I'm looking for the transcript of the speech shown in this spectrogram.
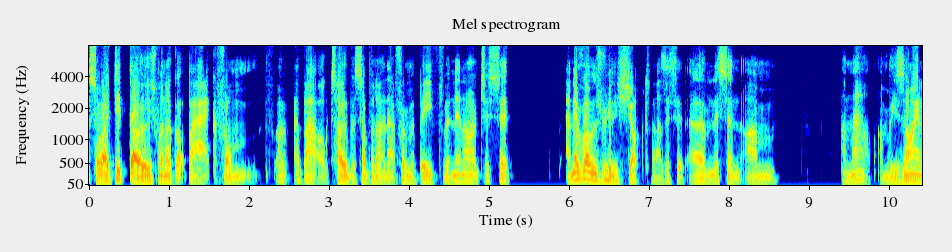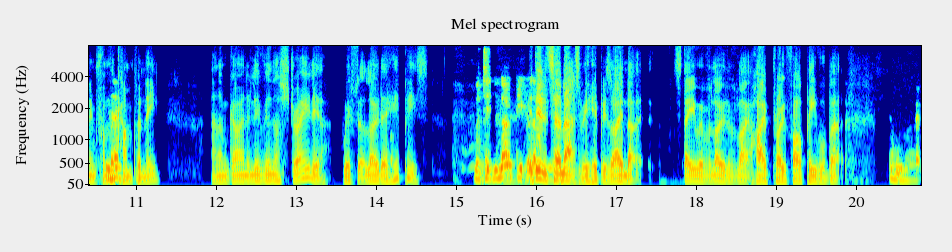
so I did those when I got back from uh, about October, something like that, from Ibiza, and then I just said, and everyone was really shocked. As I said, um, "Listen, I'm, I'm out. I'm resigning from Yeah. the company, and I'm going to live in Australia with a load of hippies." But did you know people? It didn't turn out to be hippies. I ended up staying with a load of like high profile people, but right.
